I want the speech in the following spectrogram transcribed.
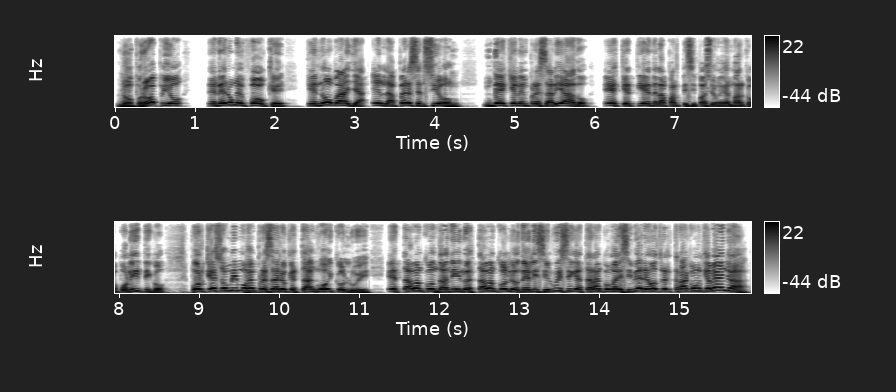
Lo propio, tener un enfoque que no vaya en la percepción de que el empresariado es que tiene la participación en el marco político. Porque esos mismos empresarios que están hoy con Luis, estaban con Danilo, estaban con Leonel, y si Luis sigue, estarán con él, y si viene otro, estará con el que venga.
